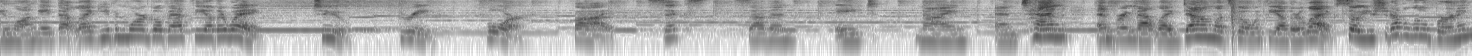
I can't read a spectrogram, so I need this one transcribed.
Elongate that leg even more. Go back the other way. Two, three, four, five, six, seven, eight, nine, and 10. And bring that leg down. Let's go with the other leg. So you should have a little burning,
